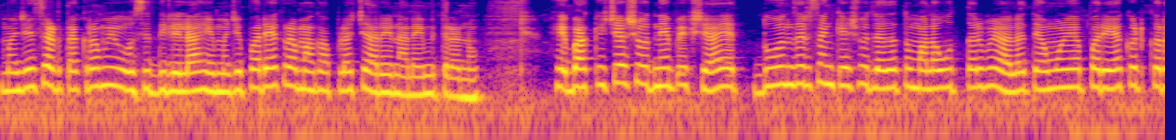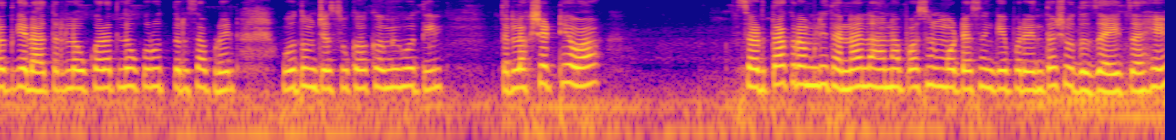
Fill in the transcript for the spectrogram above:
म्हणजे चढता क्रम व्यवस्थित दिलेला आहे. म्हणजे पर्याय क्रमांक आपला चार येणार आहे मित्रांनो. हे बाकीच्या शोधण्यापेक्षा या दोन जर संख्या शोधल्या तर तुम्हाला उत्तर मिळालं. त्यामुळे या पर्याय कट करत गेला तर लवकरात लवकर उत्तर सापडेल व तुमच्या चुका कमी होतील. तर लक्षात ठेवा चढता क्रम लिहिताना लहानापासून मोठ्या संख्येपर्यंत शोधत जायचं आहे.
